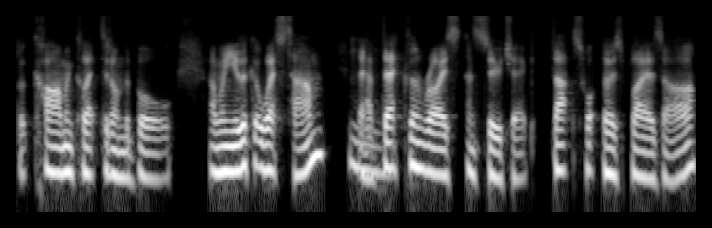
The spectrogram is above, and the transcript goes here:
but calm and collected on the ball. And when you look at West Ham, mm. they have hmm. Declan Rice and Soucek. That's what those players are.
